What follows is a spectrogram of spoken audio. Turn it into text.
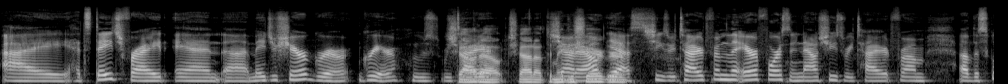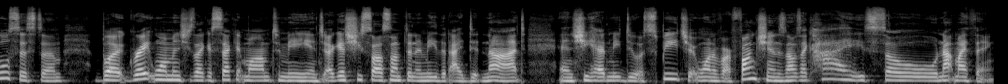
I had stage fright, and uh, Major Cheryl Greer, Greer, who's retired. Shout out, shout out to Major Share out, yes, she's retired from the Air Force, and now she's retired from uh, the school system. But great woman, she's like a second mom to me, and I guess she saw something in me that I did not, and she had me do a speech at one of our functions, and I was like, "Hi, so not my thing,"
